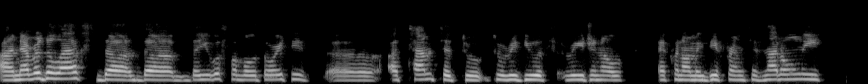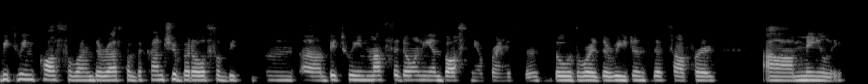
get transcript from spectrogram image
Uh, nevertheless, the, the, the Yugoslav authorities uh, attempted to, to reduce regional economic differences, not only between Kosovo and the rest of the country, but also be, um, uh, between Macedonia and Bosnia, for instance. Those were the regions that suffered uh, mainly.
